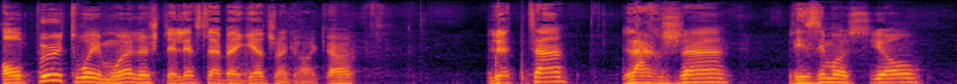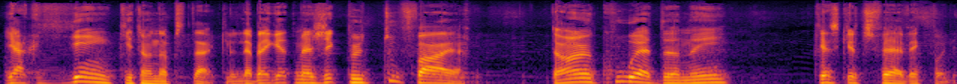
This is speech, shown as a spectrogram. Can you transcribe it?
On peut, toi et moi, là, je te laisse la baguette, j'ai un grand cœur. Le temps, l'argent, les émotions, il n'y a rien qui est un obstacle. La baguette magique peut tout faire. Tu as un coup à donner. Qu'est-ce que tu fais avec Pauline?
